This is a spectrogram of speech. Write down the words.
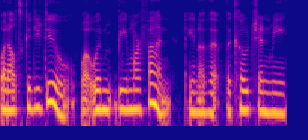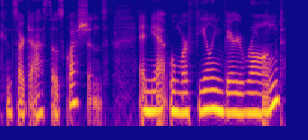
What else could you do? What would be more fun? You know, the, the coach and me can start to ask those questions. And yet, when we're feeling very wronged,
